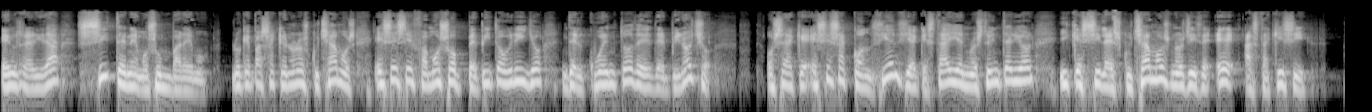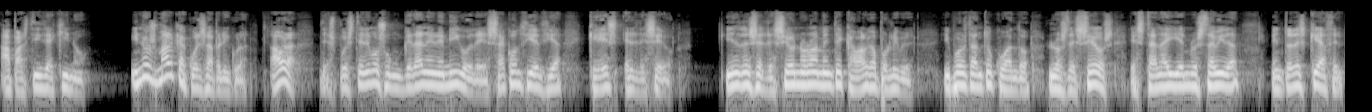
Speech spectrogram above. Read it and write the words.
En realidad, sí tenemos un baremo. Lo que pasa es que no lo escuchamos. Es ese famoso Pepito Grillo del cuento de, del Pinocho. O sea que es esa conciencia que está ahí en nuestro interior y que si la escuchamos nos dice, eh, hasta aquí sí, a partir de aquí no. Y nos marca cuál es la película. Ahora, después tenemos un gran enemigo de esa conciencia que es el deseo. Y entonces el deseo normalmente cabalga por libre. Y por lo tanto, cuando los deseos están ahí en nuestra vida, entonces, ¿qué hacen?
